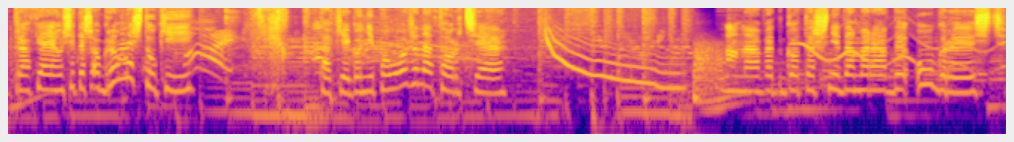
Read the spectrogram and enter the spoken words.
trafiają się też ogromne sztuki. Takiego nie położę na torcie. Nawet go też nie dam rady ugryźć.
